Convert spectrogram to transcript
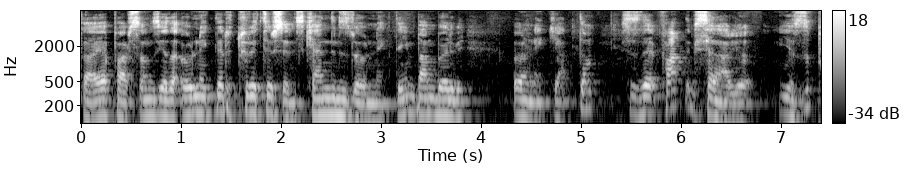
daha yaparsanız ya da örnekleri türetirseniz kendiniz de örnekleyin. Ben böyle bir örnek yaptım. Siz de farklı bir senaryo yazıp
